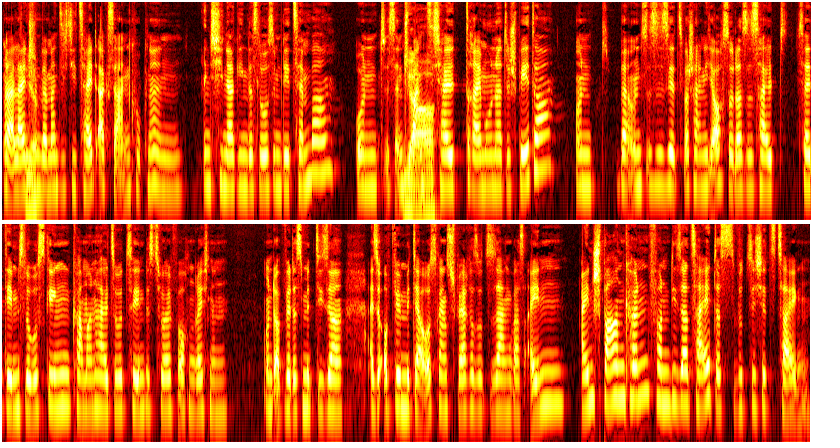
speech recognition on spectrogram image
Allein ja. schon, wenn man sich die Zeitachse anguckt. Ne? In, in China ging das los im Dezember und es entspannt ja. sich halt drei Monate später. Und bei uns ist es jetzt wahrscheinlich auch so, dass es halt, seitdem es losging, kann man halt so zehn bis zwölf Wochen rechnen. Und ob wir das mit dieser, also ob wir mit der Ausgangssperre sozusagen was ein, einsparen können von dieser Zeit, das wird sich jetzt zeigen.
